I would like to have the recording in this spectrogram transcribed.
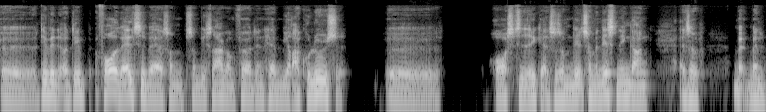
Øh, det vil, og det, foråret vil altid være, som, som vi snakker om før, den her mirakuløse øh, årstid, ikke? Altså, som, som er næsten ikke engang... Altså, man, man,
